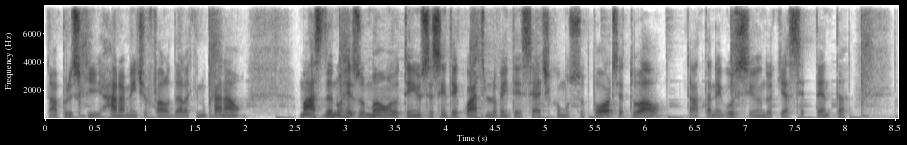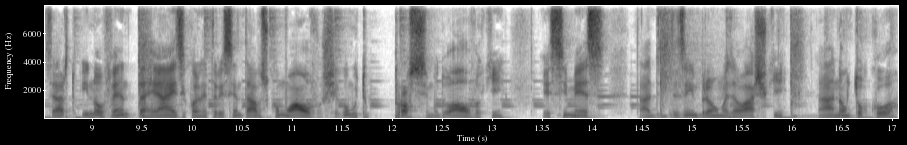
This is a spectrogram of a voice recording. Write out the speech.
tá? Por isso que raramente eu falo dela aqui no canal. Mas dando um resumão, eu tenho 64,97 como suporte atual, tá? Tá negociando aqui a 70, certo? E R$ 90,43 como alvo. Chegou muito próximo do alvo aqui esse mês, tá? De dezembro, mas eu acho que ah, não tocou.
